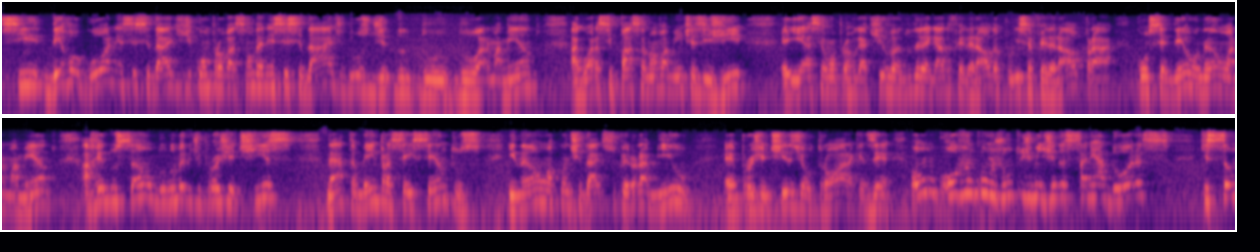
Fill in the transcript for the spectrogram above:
se derrogou a necessidade de comprovação da necessidade do uso de, do, do, do, armamento, agora se passa novamente a exigir, e essa é uma prerrogativa do delegado federal, da Polícia Federal, para conceder ou não o armamento, a redução do número de projetis, né, também para 600 e não uma quantidade superior a mil é, projetis de outrora, quer dizer, houve um conjunto de medidas saneadoras que são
